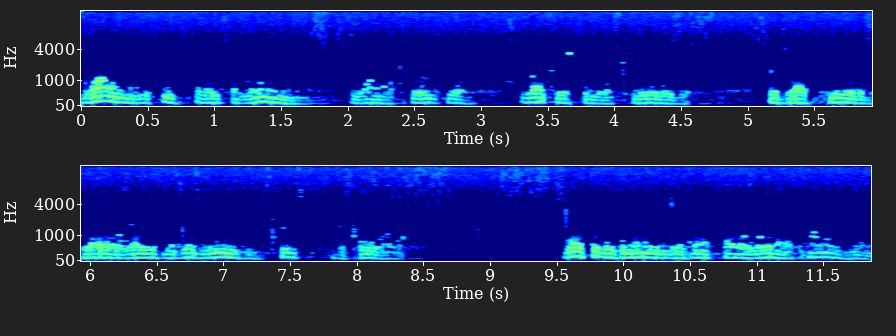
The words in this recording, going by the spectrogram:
Blind receive sight, the lame walk, those who have leprosy are cured, the deaf hear, the dead are raised, and good news is preached to the poor. Blessed is the man who does not fall away on account of him.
